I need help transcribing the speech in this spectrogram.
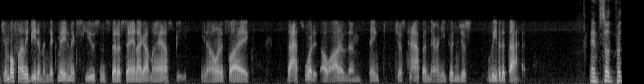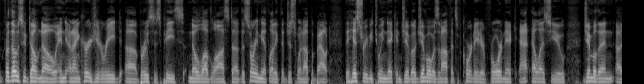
Jimbo finally beat him and Nick made an excuse instead of saying I got my ass beat, you know, and it's like that's what a lot of them think just happened there and he couldn't just leave it at that. And so, for for those who don't know, and, and I encourage you to read uh, Bruce's piece, "No Love Lost," uh, the story in the Athletic that just went up about the history between Nick and Jimbo. Jimbo was an offensive coordinator for Nick at LSU. Jimbo then uh,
